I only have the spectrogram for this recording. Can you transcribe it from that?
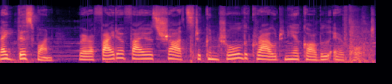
like this one, where a fighter fires shots to control the crowd near Kabul airport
